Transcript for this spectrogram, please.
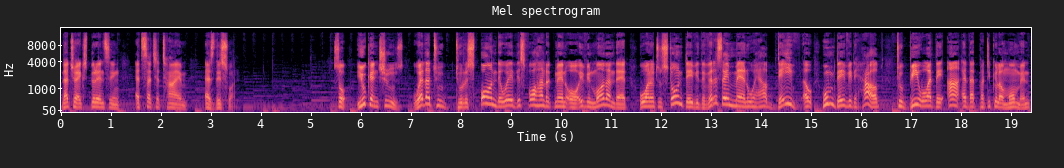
that you're experiencing at such a time as this one. So you can choose whether to, to respond the way these 400 men, or even more than that, who wanted to stone David, the very same men who helped Dave, uh, whom David helped to be what they are at that particular moment,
